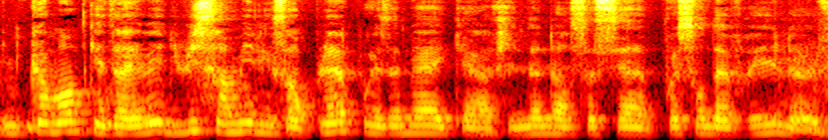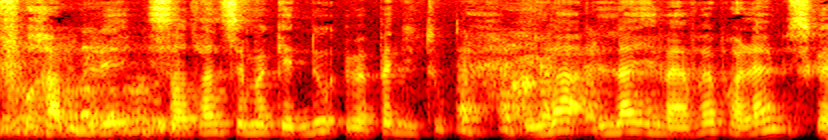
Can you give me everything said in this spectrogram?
une commande qui est arrivée de 800 000 exemplaires pour les Américains. J'ai dit non, non, ça c'est un poisson d'avril, il faut rappeler, ils sont en train de se moquer de nous. Et bien, pas du tout. Et là, là, il y avait un vrai problème, puisque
